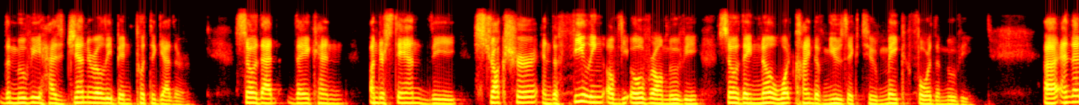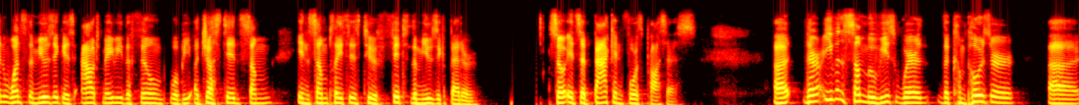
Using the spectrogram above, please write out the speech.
the movie has generally been put together so that they can understand the structure and the feeling of the overall movie so they know what kind of music to make for the movie. Uh, and then once the music is out, maybe the film will be adjusted some in some places to fit the music better. So it's a back and forth process. Uh, there are even some movies where the composer uh,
